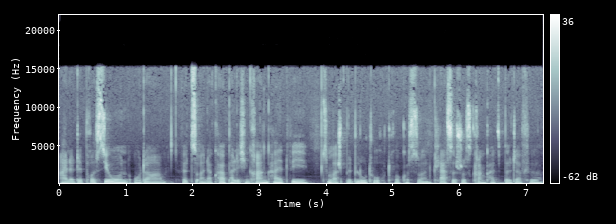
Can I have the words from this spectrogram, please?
eine Depression oder wird zu einer körperlichen Krankheit, wie zum Beispiel Bluthochdruck ist so ein klassisches Krankheitsbild dafür.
